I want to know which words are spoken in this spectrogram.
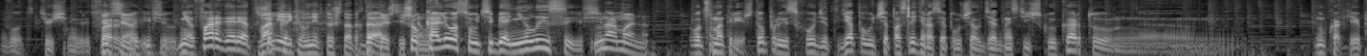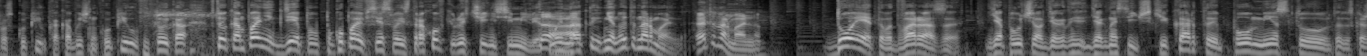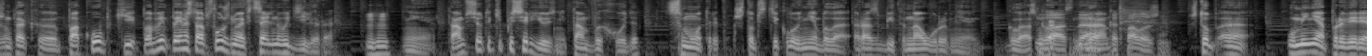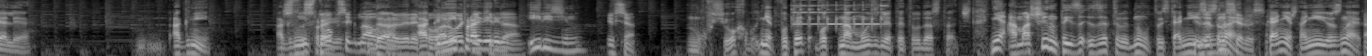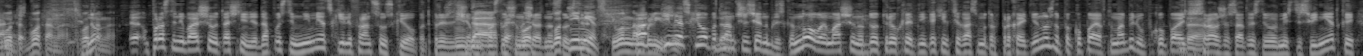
Вот, теща мне говорит, фары... всё. И все. Нет, фары горят. В чтоб- Америке, в некоторых штатах Да, такая же система. колеса у тебя не лысые. всё. Ну, нормально. Вот смотри, что происходит. Я получал, последний раз я получал диагностическую карту. э, Ну как, я ее просто купил, как обычно, купил в той, в той компании, где я по- покупаю все свои страховки уже в течение 7 лет. Мы на Так. ты... Не, ну это нормально. Это нормально. До этого два раза я получал диагно- диагностические карты по месту, э, скажем так, э, покупки, по, по месту обслуживания официального дилера. Мгм. Нет, там все-таки посерьезнее. Там выходят, смотрят, чтобы стекло не было разбито на уровне глаз. Ну, как- Глаз, да, как положено. Чтобы у меня проверяли огни. Огни стоп-сигнал да, проверять, Огни проверили да. и резину. И все. Ну, все. Нет, вот это, вот на мой взгляд, этого достаточно. Не, а машина-то из, из этого, ну, то есть они Из ее этого знают. сервиса. Конечно, они ее знают. Вот, Конечно. вот она, вот Ну, она. э, Просто небольшое уточнение. Допустим, немецкий или французский опыт, прежде чем Да, мы послушаем вот, еще одного вот слушателя. немецкий, он нам А, ближе. Немецкий опыт Да. нам чрезвычайно близко. Новая машина до трех лет никаких техосмотров проходить не нужно. Покупая автомобиль, вы покупаете Да. сразу же, соответственно, его вместе с винеткой.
